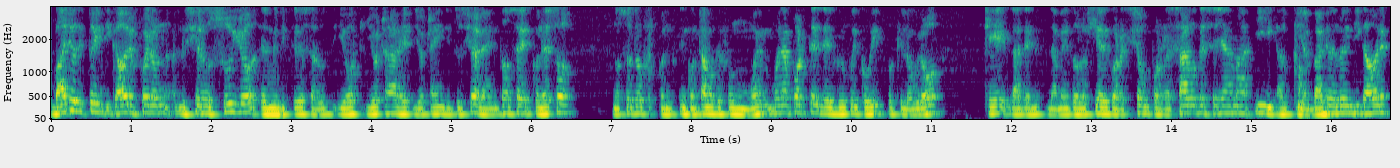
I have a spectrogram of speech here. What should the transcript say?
varios de estos indicadores fueron, lo hicieron suyo el Ministerio de Salud y, y, otras, instituciones. Entonces, con eso nosotros encontramos que fue un buen, buen aporte del grupo ICOVID porque logró que la, metodología de corrección por rezago que se llama y, y varios de los indicadores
